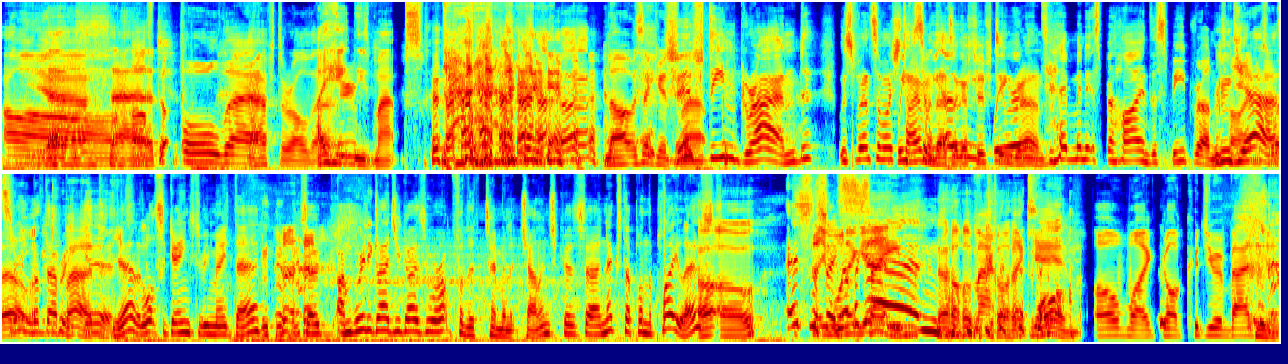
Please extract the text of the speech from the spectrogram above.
Oh, Yeah. Sad. After all that. After all that, I hate these maps. no, it was a good map. Fifteen grand. We spent so much We- time so on we that. It's like a only- fifteen we were grand. only ten minutes behind the speedrun time. Yeah, as it's well. really not that bad. good. Yeah, there are lots of gains to be made there. so I'm really glad you guys were up for the 10 minute challenge because uh, next up on the playlist, Uh oh. It's the Same same one again. Oh, again. Oh Matt, god. again. Oh my god, could you imagine?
